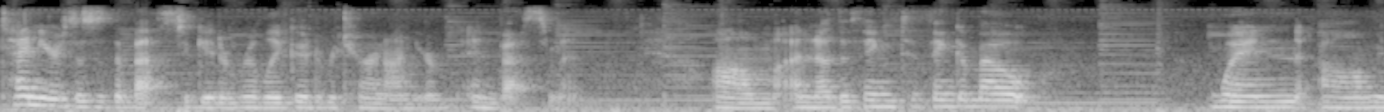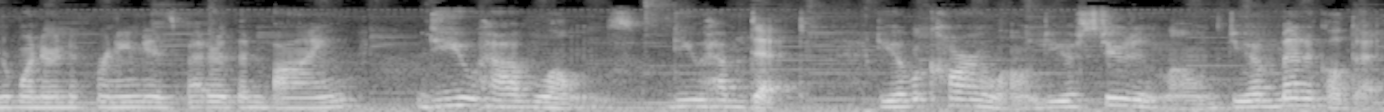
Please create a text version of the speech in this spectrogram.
10 years is the best to get a really good return on your investment. Um, another thing to think about when um, you're wondering if renting is better than buying do you have loans? Do you have debt? Do you have a car loan? Do you have student loans? Do you have medical debt?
